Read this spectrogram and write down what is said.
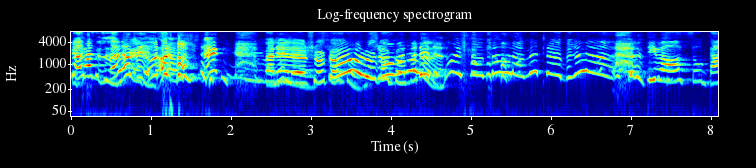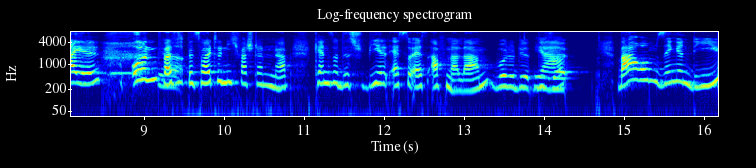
kannst Katze du löffeln unterm Stecken. Vanille, Schoko, Schoko, Schoko, Vanille. Von Paula mit der Brille. Die war auch so geil. Und was Ja. ich bis heute nicht verstanden habe, kennst du das Spiel SOS Affenalarm, wo du dir Ja. diese. Warum singen die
